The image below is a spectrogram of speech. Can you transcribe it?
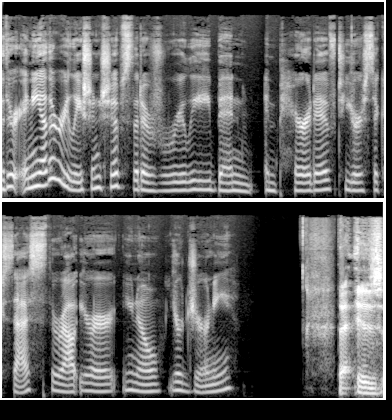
Are there any other relationships that have really been imperative to your success throughout your, you know, your journey? That is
